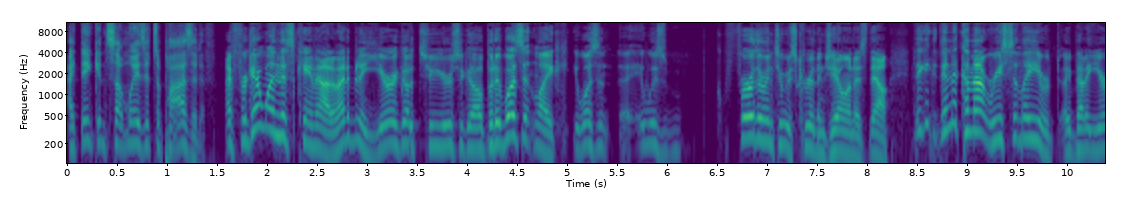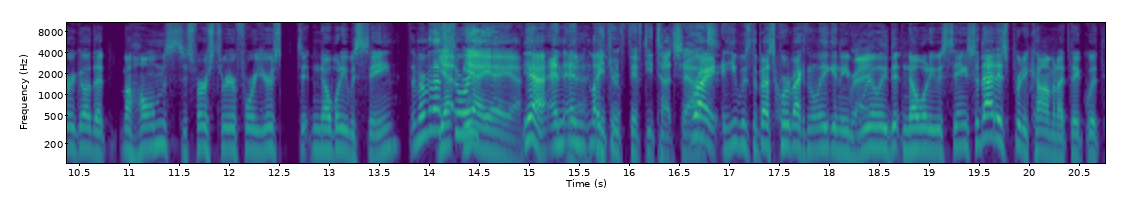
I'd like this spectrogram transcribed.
I think in some ways it's a positive. I forget when this came out. It might have been a year ago, two years ago, but it wasn't like it wasn't. It was further into his career than Jalen is now. Didn't it come out recently or about a year ago that Mahomes, his first three or four years, didn't know what he was seeing? Remember that Yep, story? yeah, yeah, yeah. yeah. And and like he threw 50 touchdowns. Right, he was the best quarterback in the league, and he Right. really didn't know what he was seeing. So that is pretty common, I think, with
